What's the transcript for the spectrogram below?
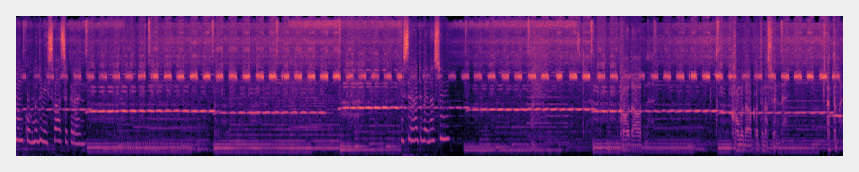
මං කොහොමද විශ්වාස කරන්නේ ඉස්සරහට වෙනස් වුණු කවදාවත් නැහැ. කොහොමදාකවත් වෙනස් වෙන්නේ නැහැ. ඇත්තමයි.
